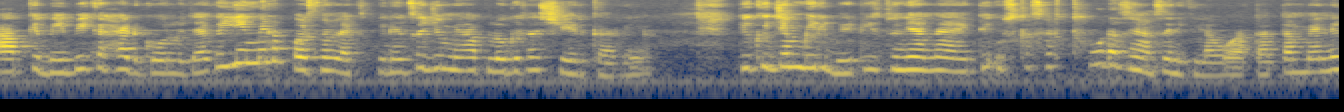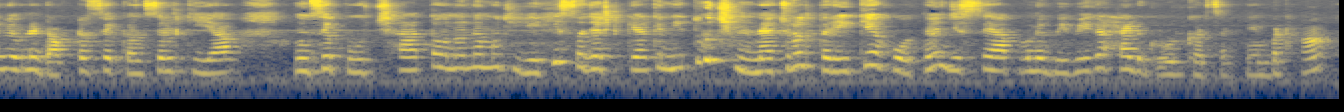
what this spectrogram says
आपके बेबी का हेड गोल हो जाएगा। ये मेरा पर्सनल एक्सपीरियंस है, जो मैं आप लोगों के साथ शेयर कर रही हूँ। क्योंकि जब मेरी बेटी इस दुनिया में आई थी, उसका सर थोड़ा सा यहाँ से निकला हुआ था। तब मैंने भी अपने डॉक्टर से कंसल्ट किया, उनसे पूछा तो उन्होंने मुझे यही सजेस्ट किया कि नहीं तो कुछ नेचुरल तरीके होते हैं जिससे आप अपने बेबी का हेड ग्रोल कर सकते हैं। बट हाँ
